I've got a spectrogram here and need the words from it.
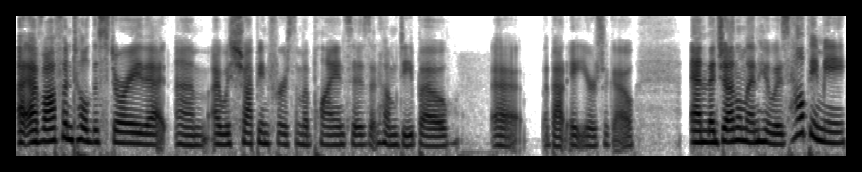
I, I've often told the story that um, I was shopping for some appliances at Home Depot uh, about eight years ago, and the gentleman who was helping me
